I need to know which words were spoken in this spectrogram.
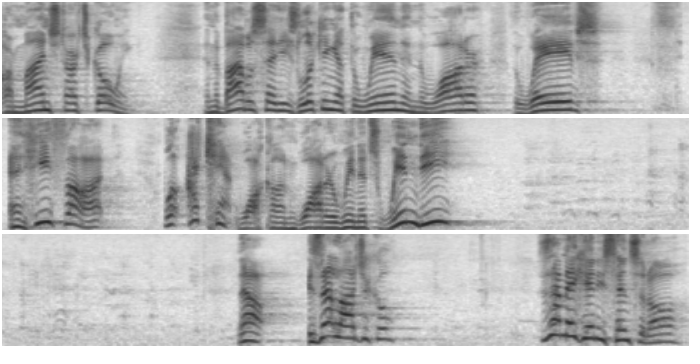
our mind starts going. And the Bible said he's looking at the wind and the water, the waves, and he thought, well, I can't walk on water when it's windy. Now, Is that logical? Does that make any sense at all?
